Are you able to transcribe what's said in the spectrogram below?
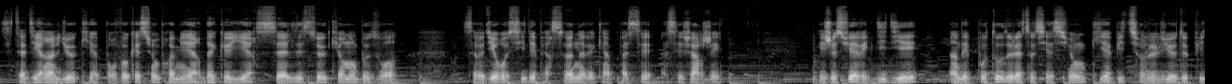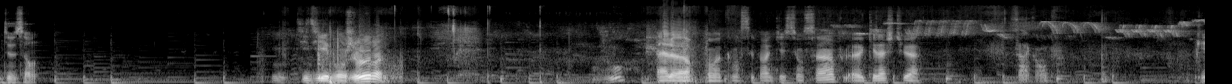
c'est-à-dire un lieu qui a pour vocation première d'accueillir celles et ceux qui en ont besoin. Ça veut dire aussi des personnes avec un passé assez chargé. Et je suis avec Didier, un des poteaux de l'association qui habite sur le lieu depuis deux ans. Didier, bonjour. Alors, on va commencer par une question simple. Euh, quel âge tu as? 50. Ok.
